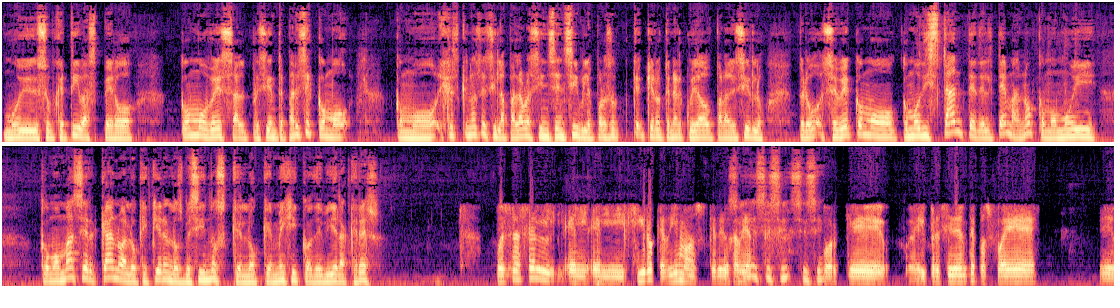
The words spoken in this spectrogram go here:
muy subjetivas, pero ¿cómo ves al presidente? Parece como, como, es que no sé si la palabra es insensible, por eso quiero tener cuidado para decirlo, pero se ve como, como distante del tema, ¿no? Como muy, como más cercano a lo que quieren los vecinos que lo que México debiera querer. Pues es el, el, giro que dimos, querido Javier. Sí, sí, sí, sí, Porque el presidente pues fue eh,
